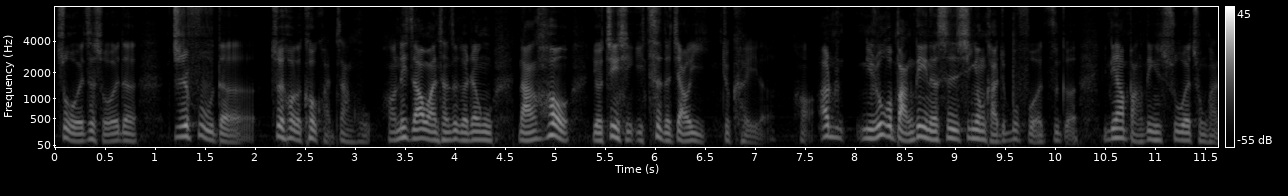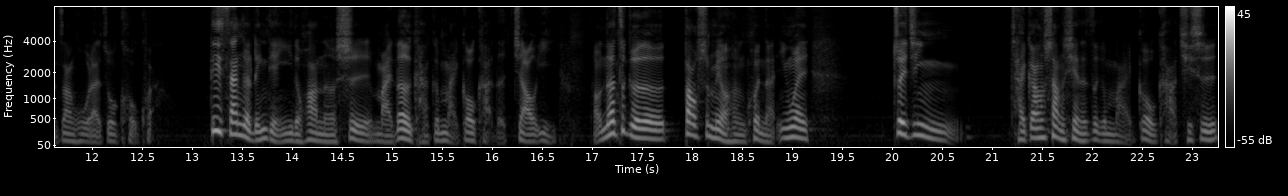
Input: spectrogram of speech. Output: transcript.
作为这所谓的支付的最后的扣款账户，好，你只要完成这个任务，然后有进行一次的交易就可以了，好，而你如果绑定的是信用卡就不符合资格，一定要绑定数位存款账户来做扣款。第三个零点一的话呢，是买乐卡跟买购卡的交易，好，那这个倒是没有很困难，因为最近才刚上线的这个买购卡，其实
